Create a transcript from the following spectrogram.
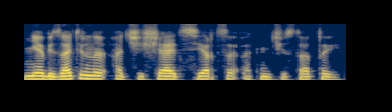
не обязательно очищает сердце от нечистоты.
